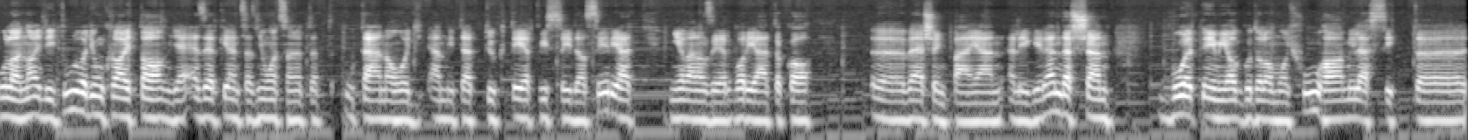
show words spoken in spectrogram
holland nagydíj, túl vagyunk rajta, ugye 1985 után, ahogy említettük, tért vissza ide a szériát, nyilván azért variáltak a ö, versenypályán eléggé rendesen, volt némi aggodalom, hogy húha, mi lesz itt ö,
